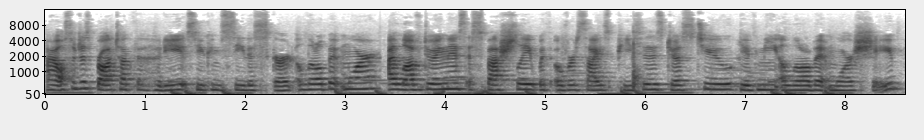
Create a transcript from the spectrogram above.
I also just bra tucked the hoodie so you can see the skirt a little bit more. I love doing this especially with oversized pieces just to give me a little bit more shape.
